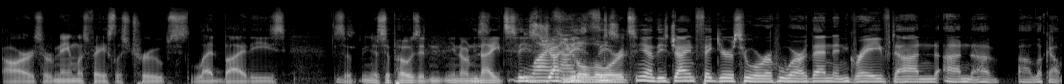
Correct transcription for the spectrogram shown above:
are sort of nameless, faceless troops led by these, so, you know, supposed you know knights, these Why giant not? feudal these- lords. yeah, these giant figures who are who are then engraved on on uh, uh, lookout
